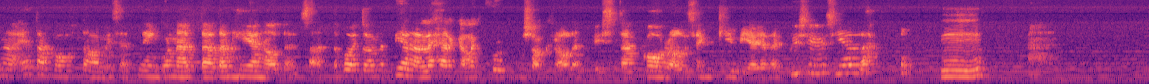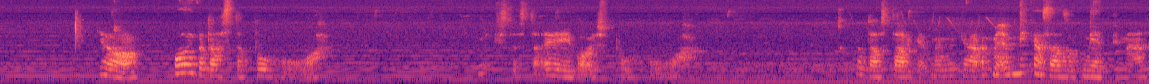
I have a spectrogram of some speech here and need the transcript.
nämä etäkohtaamiset niin kun näyttää tämän hienoutensa, että voi tuonne pienelle herkälle kurkkusakralle pistää kourallisen kiviä ja ne pysyy siellä. Mm. Joo, voiko tästä puhua? Miksi tästä ei voisi puhua? Katsotaan tarkemmin, mikä, mikä saa sut miettimään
